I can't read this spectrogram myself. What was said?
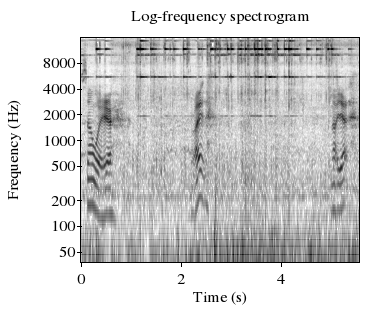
Somewhere here. Right? Not yet.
